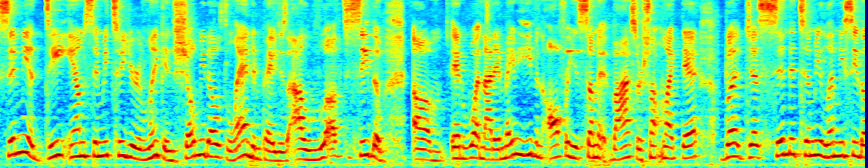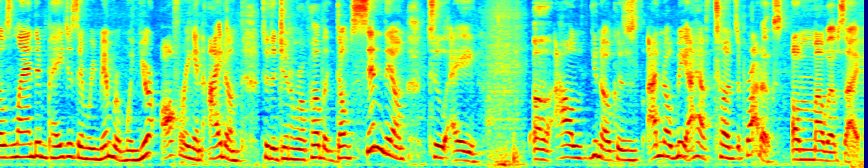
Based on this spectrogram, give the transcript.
Send me a DM, send me to your link, and show me those landing pages. I love to see them um, and whatnot, and maybe even offer you some advice or something like that. But just send it to me. Let me see those landing pages. And remember, when you're offering an item to the general public, don't send them to a uh, I'll, you know, because I know me, I have tons of products on my website.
